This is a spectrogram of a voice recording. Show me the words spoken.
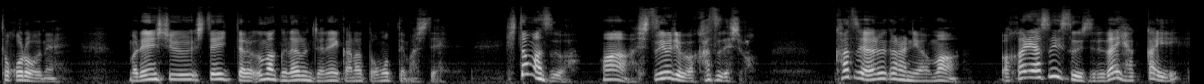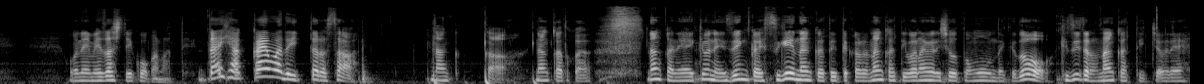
ところをね、まあ、練習していったら上手くなるんじゃねえかなと思ってまして。ひとまずは、まあ、質よりは数でしょ。数やるからにはまあ、わかりやすい数字で第100回をね、目指していこうかなって。第100回まで行ったらさ、なんか、なんかとか、なんかね、去年前回すげえなんかって言ったからなんかって言わないようにしようと思うんだけど、気づいたらなんかって言っちゃうね。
